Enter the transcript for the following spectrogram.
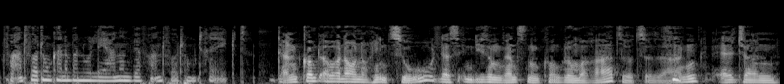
Verantwortung kann aber nur lernen, wer Verantwortung trägt. Dann kommt aber auch noch hinzu, dass in diesem ganzen Konglomerat sozusagen Eltern,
